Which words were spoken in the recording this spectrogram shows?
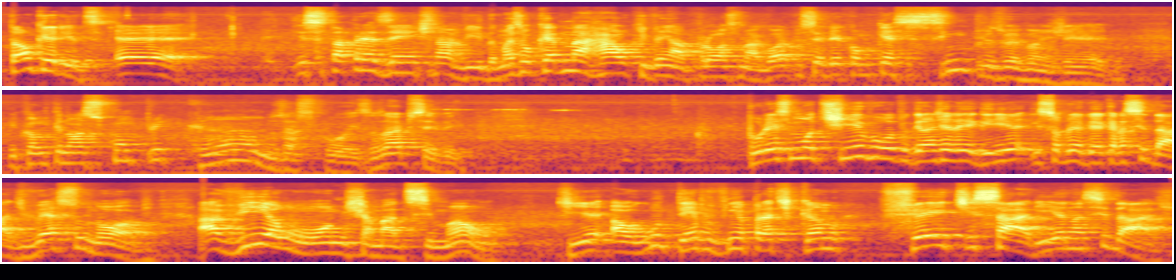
Então, queridos, é, isso está presente na vida, mas eu quero narrar o que vem a próxima agora para você ver como que é simples o Evangelho e como que nós complicamos as coisas. Olha para você ver. Por esse motivo houve grande alegria e sobreveio aquela cidade. Verso 9: Havia um homem chamado Simão que há algum tempo vinha praticando feitiçaria na cidade.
